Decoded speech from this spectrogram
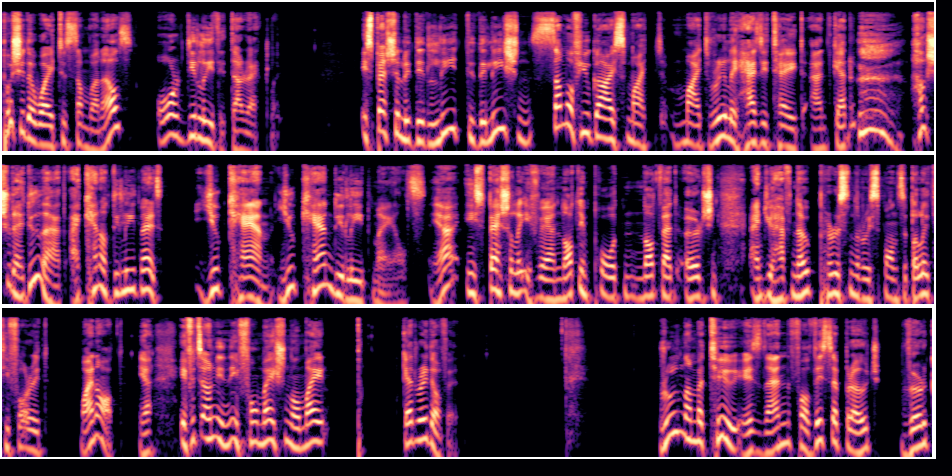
push it away to someone else, or delete it directly. Especially delete the deletion, some of you guys might might really hesitate and get, how should I do that? I cannot delete mails. You can. You can delete mails. Yeah. Especially if they are not important, not that urgent, and you have no personal responsibility for it. Why not? Yeah. If it's only an informational mail, get rid of it. Rule number two is then for this approach, work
